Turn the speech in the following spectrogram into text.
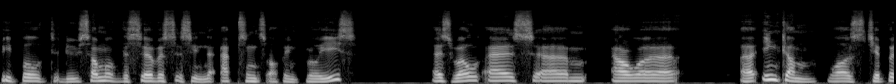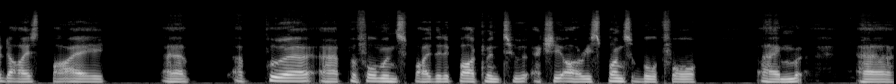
people to do some of the services in the absence of employees as well as um, our uh, income was jeopardized by uh, a poor uh, performance by the department who actually are responsible for um, uh,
